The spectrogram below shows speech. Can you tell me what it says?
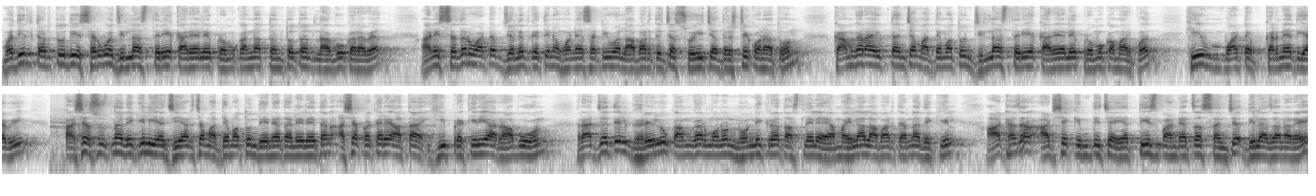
मधील तरतुदी सर्व जिल्हास्तरीय कार्यालय प्रमुखांना तंतोतंत लागू कराव्यात आणि सदर वाटप जलदगतीनं होण्यासाठी व लाभार्थ्याच्या सोयीच्या दृष्टिकोनातून कामगार आयुक्तांच्या माध्यमातून जिल्हास्तरीय कार्यालय प्रमुखामार्फत ही वाटप करण्यात यावी. अशा सूचना देखील या जी आरच्या माध्यमातून देण्यात आलेल्या आहेत. आणि अशा प्रकारे आता ही प्रक्रिया राबवून राज्यातील घरेलू कामगार म्हणून नोंदणीकृत असलेल्या या महिला लाभार्थ्यांना देखील आठ हजार आठशे किमतीच्या या तीस भांड्याचा संच दिला जाणार आहे.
